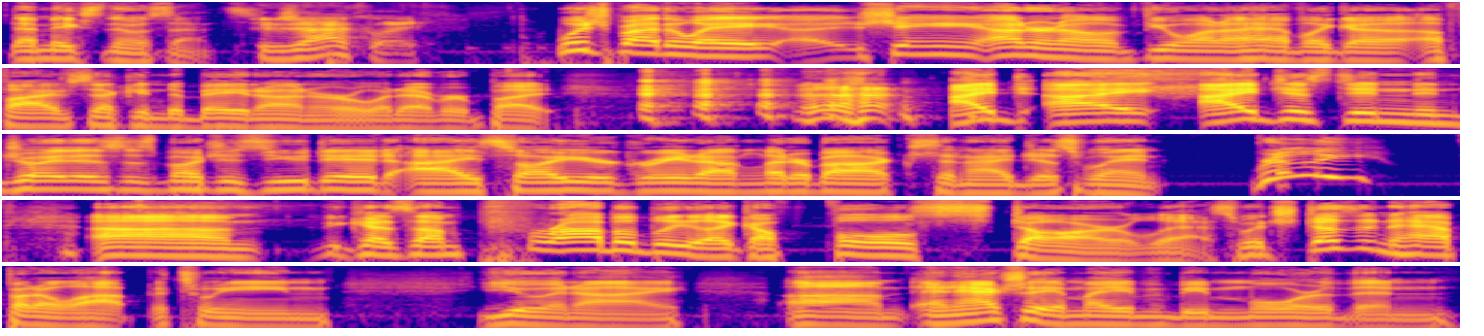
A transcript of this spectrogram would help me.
That makes no sense. Exactly. Which, by the way, uh, Shane, I don't know if you want to have like a, a five second debate on it or whatever, but I, I, I just didn't enjoy this as much as you did. I saw your grade on Letterboxd and I just went, really? Um, because I'm probably like a full star less, which doesn't happen a lot between you and I. Um, and actually, it might even be more than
